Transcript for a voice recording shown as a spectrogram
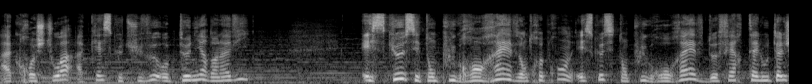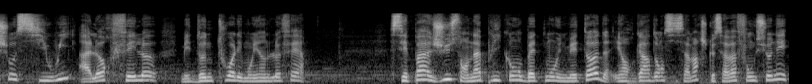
Accroche-toi à qu'est-ce que tu veux obtenir dans la vie. Est-ce que c'est ton plus grand rêve d'entreprendre? Est-ce que c'est ton plus gros rêve de faire telle ou telle chose? Si oui, alors fais-le, mais donne-toi les moyens de le faire. C'est pas juste en appliquant bêtement une méthode et en regardant si ça marche que ça va fonctionner.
